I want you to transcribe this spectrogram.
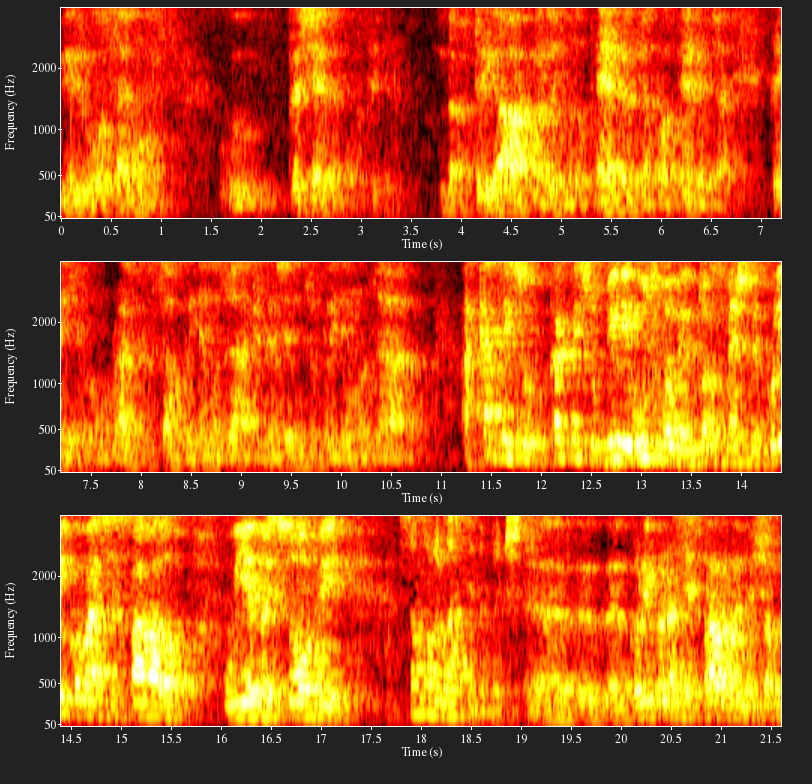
mi ostajemo presjedamo, na primjer. Da. 3A, pa dođemo do Kneževca, pa od Kneževca pređemo u Raskrsku, tamo pa idemo za 47 pa idemo za... A kakvi su, kakvi su bili uslovi u tom smeštaju? Koliko vas je spavalo u jednoj sobi? Samo malo glasnije da pričaš. E, e, koliko nas je spavalo u jednoj sobi?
